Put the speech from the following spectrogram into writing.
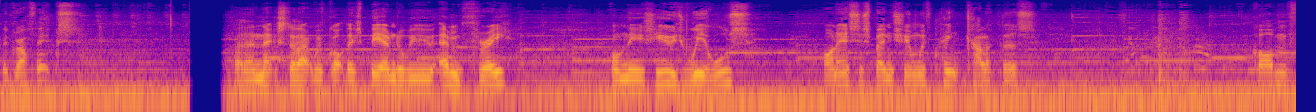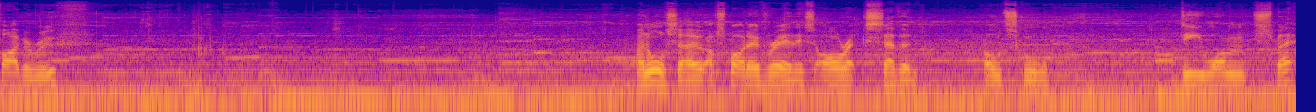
the graphics. And then next to that we've got this BMW M3 on these huge wheels on air suspension with pink calipers carbon fibre roof and also I've spotted over here this RX-7 old school D1 spec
